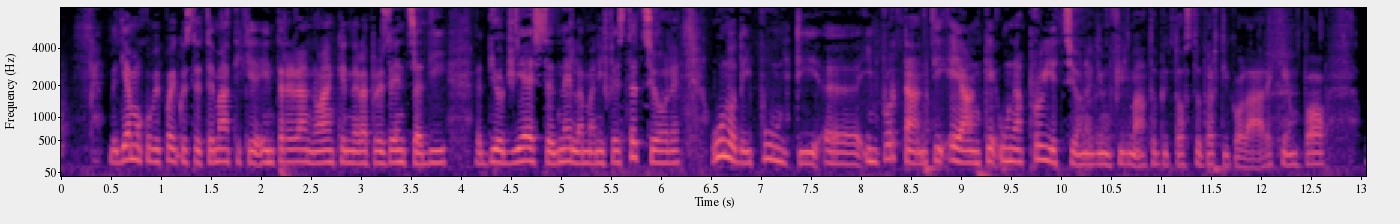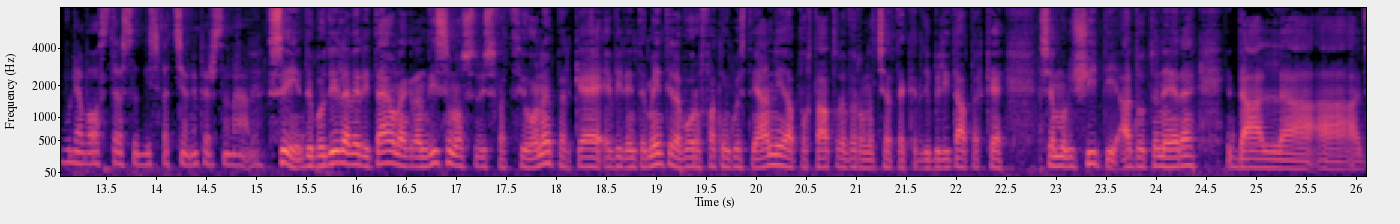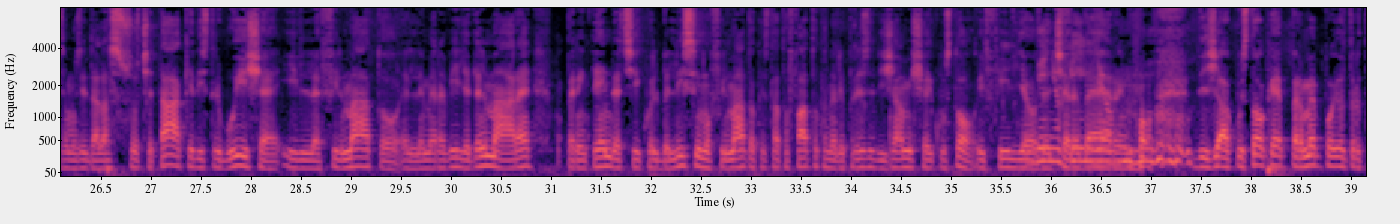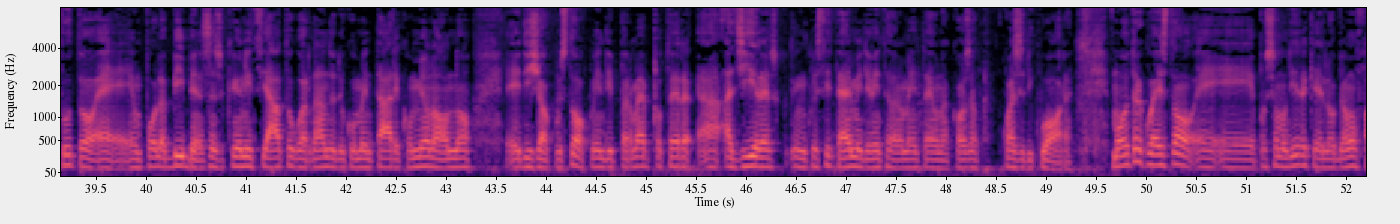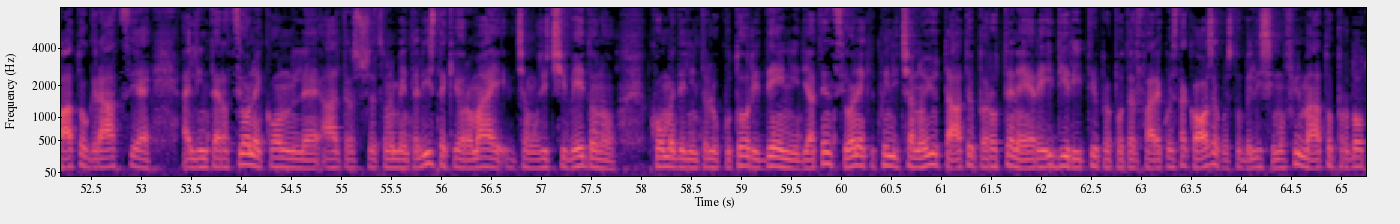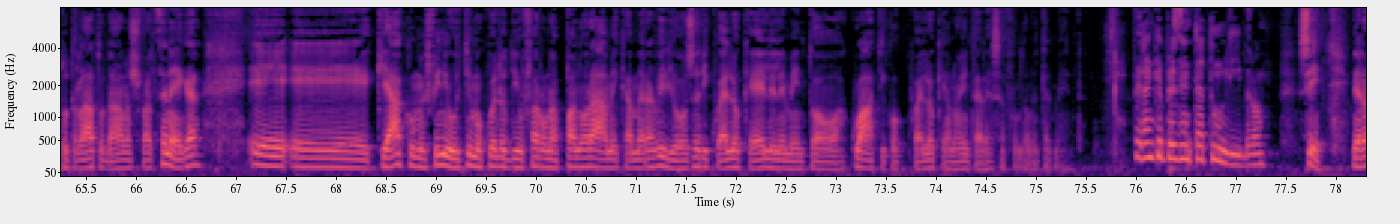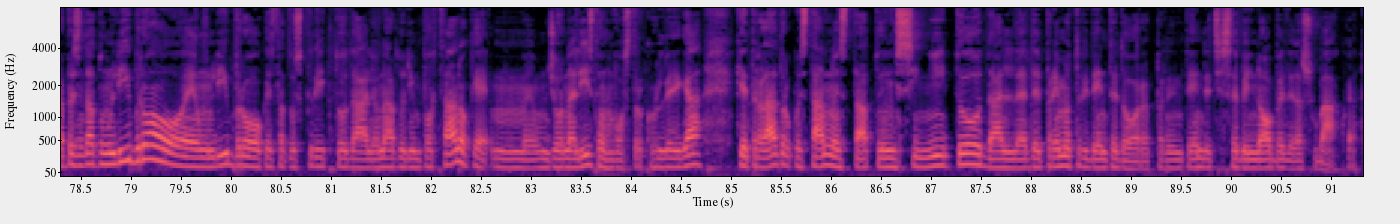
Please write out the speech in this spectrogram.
Vediamo come poi queste tematiche entreranno anche nella presenza di, di OGS nella manifestazione. Uno dei punti eh, importanti è anche una proiezione di un filmato piuttosto particolare, che è un po' una vostra soddisfazione personale. Sì, devo dire la verità, è una grandissima soddisfazione perché evidentemente il lavoro fatto in questi anni ha portato davvero una certa credibilità perché siamo riusciti ad ottenere dalla, diciamo così, dalla società che distribuisce il filmato e le meraviglie del mare, per intenderci quel bellissimo filmato che è stato fatto con le riprese di Jean-Michel Cousteau, il figlio Degno del celeberrimo di Jacques Cousteau, che per me poi oltretutto è, è un po' la Bibbia, nel senso che io ho iniziato guardando i documentari con mio nonno nonno e di Jacques Cousteau, quindi per me poter agire in questi temi diventa veramente una cosa quasi di cuore. Ma oltre a questo eh, possiamo dire che lo abbiamo fatto grazie all'interazione con le altre associazioni ambientaliste che ormai diciamo così, ci vedono come degli interlocutori degni di attenzione e che quindi ci hanno aiutato per ottenere i diritti per poter fare questa cosa, questo bellissimo filmato prodotto tra l'altro da Arnold Schwarzenegger e, e che ha come fine ultimo quello di fare una panoramica meravigliosa di quello che è l'elemento acquatico, quello che a noi interessa fondamentalmente. Per anche presentato un libro. Sì, mi ha rappresentato un libro, è un libro che è stato scritto da Leonardo D'Imporzano, che mm, è un giornalista, un vostro collega, che tra l'altro quest'anno è stato insignito dal, del premio Tridente d'Oro, per intenderci sarebbe il Nobel della subacquea.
